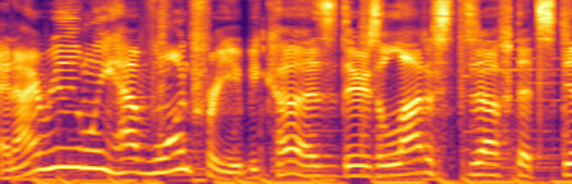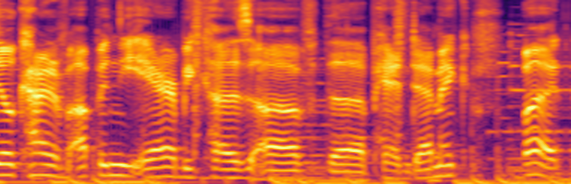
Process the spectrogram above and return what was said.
And I really only have one for you because there's a lot of stuff that's still kind of up in the air because of the pandemic. But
